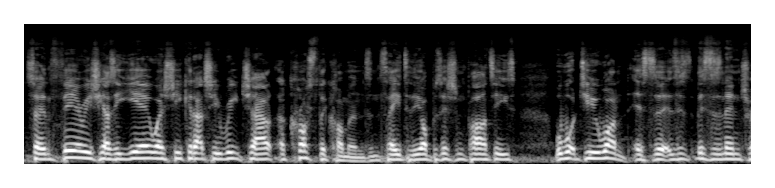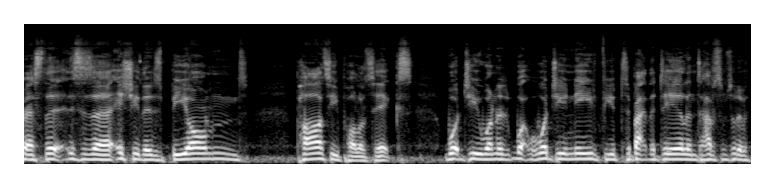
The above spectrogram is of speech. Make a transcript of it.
So in theory, she has a year where she could actually reach out across the Commons and say to the opposition parties, "Well, what do you want? Is this, this is an interest that this is an issue that is beyond party politics." What do you want to what, what do you need for you to back the deal and to have some sort of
